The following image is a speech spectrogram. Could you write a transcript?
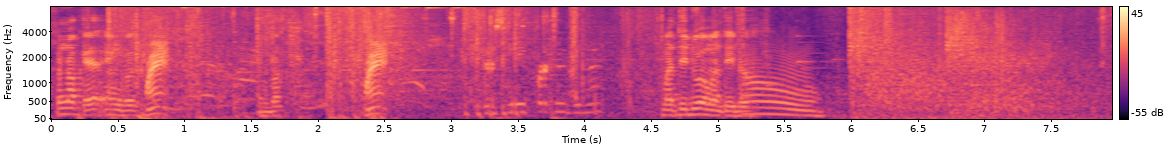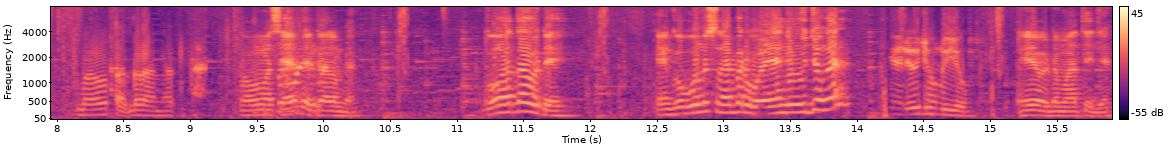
Kenok ya yang gue tembak. Mati dua, mati dua. Oh. Baru tak granat. Oh masih ada di dalam ya? Gue nggak tahu deh. Yang gue bunuh sniper gue yang di ujung kan? Ya di ujung di ujung. Iya udah mati dia.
